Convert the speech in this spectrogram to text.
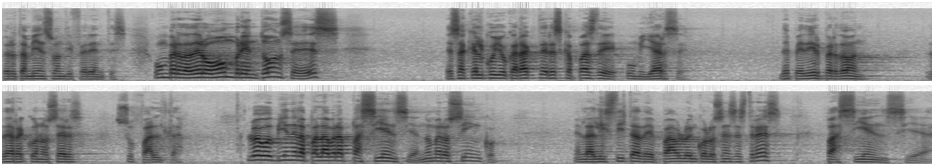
pero también son diferentes. Un verdadero hombre entonces es aquel cuyo carácter es capaz de humillarse, de pedir perdón, de reconocer su falta. Luego viene la palabra paciencia, número 5, en la listita de Pablo en Colosenses 3, paciencia.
